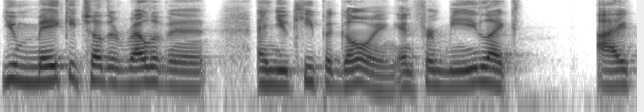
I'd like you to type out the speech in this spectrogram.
you make each other relevant and you keep it going. And for me, like I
